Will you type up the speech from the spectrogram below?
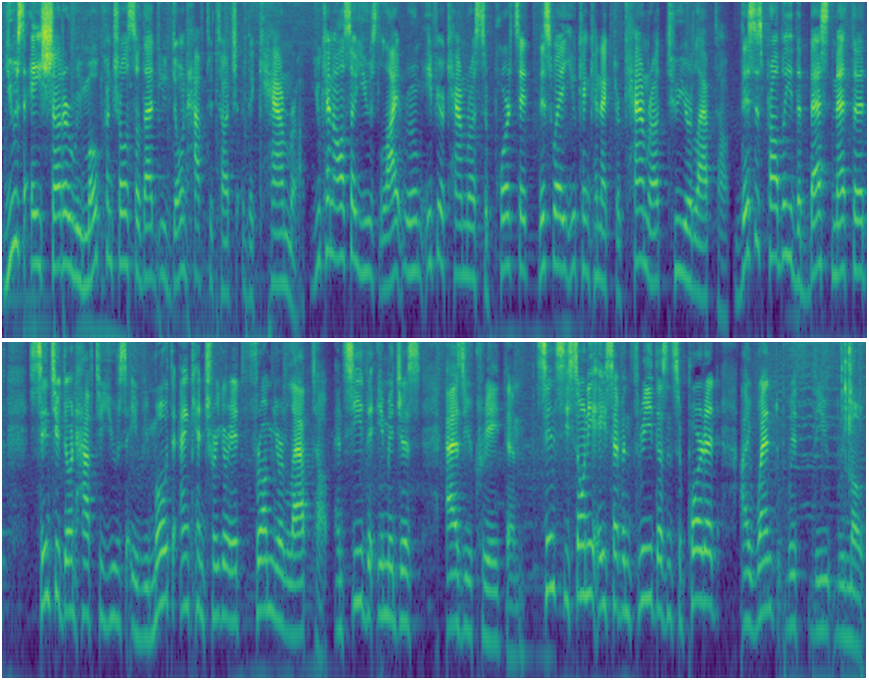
Use a shutter remote control so that you don't have to touch the camera. You can also use Lightroom if your camera supports it. This way you can connect your camera to your laptop. This is probably the best method since you don't have to use a remote and can trigger it from your laptop and see the images as you create them. Since the Sony a7 III doesn't support it, I went with the remote.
